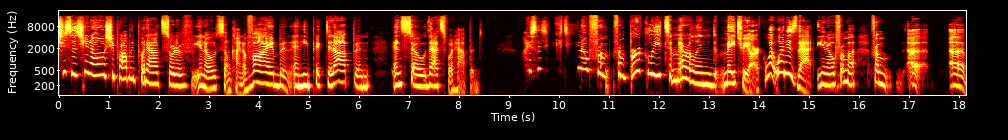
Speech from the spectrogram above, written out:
She says, you know, she probably put out sort of, you know, some kind of vibe and, and he picked it up and and so that's what happened. I said, you know, from from Berkeley to Maryland matriarch. What what is that? You know, from a from a, a,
